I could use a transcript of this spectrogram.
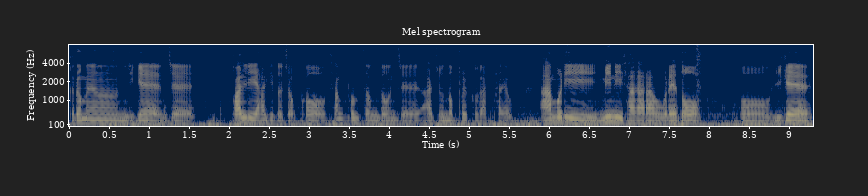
그러면 이게 이제 관리하기도 좋고 상품성도 이제 아주 높을 것 같아요. 아무리 미니 사과라고 그래도 어 이게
